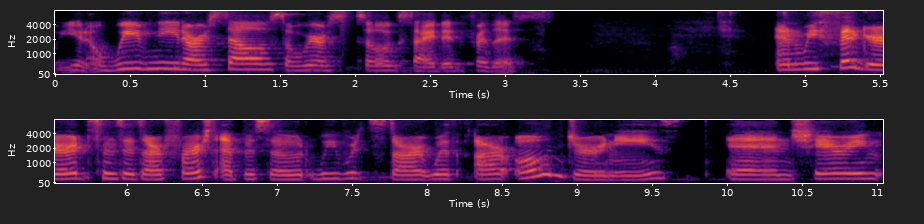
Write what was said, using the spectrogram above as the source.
you know we need ourselves so we're so excited for this. And we figured since it's our first episode we would start with our own journeys and sharing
